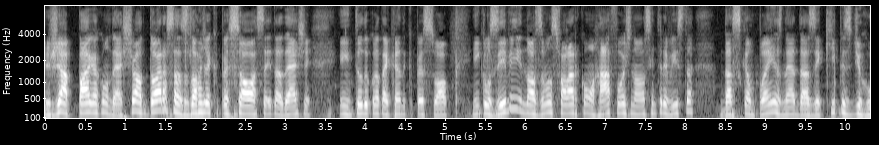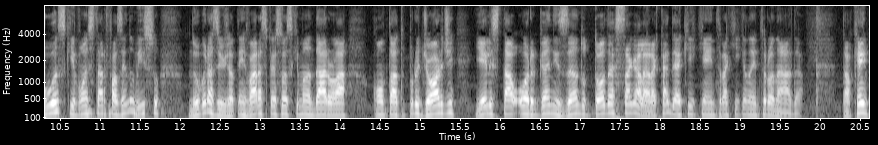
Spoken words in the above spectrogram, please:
já paga com Dash. Eu adoro essas lojas que o pessoal aceita Dash em tudo quanto é canto que o pessoal. Inclusive, nós vamos falar com o Rafa hoje na nossa entrevista das campanhas, né, das equipes de ruas que vão estar fazendo isso no Brasil. Já tem várias pessoas que mandaram lá contato para o George e ele está organizando toda essa galera. Cadê aqui quem entra aqui que não entrou nada? Tá ok?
